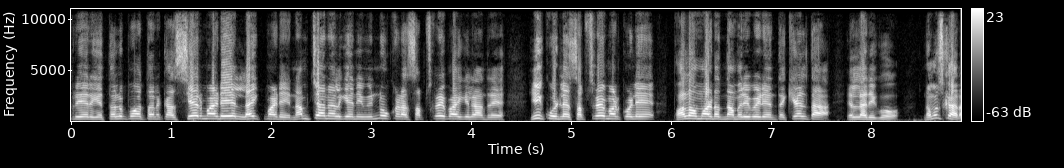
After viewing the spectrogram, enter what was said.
ಪ್ರಿಯರಿಗೆ ತಲುಪುವ ತನಕ ಶೇರ್ ಮಾಡಿ ಲೈಕ್ ಮಾಡಿ. ನಮ್ಮ ಚಾನಲ್ಗೆ ನೀವು ಇನ್ನೂ ಕೂಡ ಸಬ್ಸ್ಕ್ರೈಬ್ ಆಗಿಲ್ಲ ಅಂದರೆ ಈ ಕೂಡಲೇ ಸಬ್ಸ್ಕ್ರೈಬ್ ಮಾಡ್ಕೊಳ್ಳಿ. ಫಾಲೋ ಮಾಡೋದನ್ನ ಮರಿಬೇಡಿ ಅಂತ ಕೇಳ್ತಾ ಎಲ್ಲರಿಗೂ ನಮಸ್ಕಾರ.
